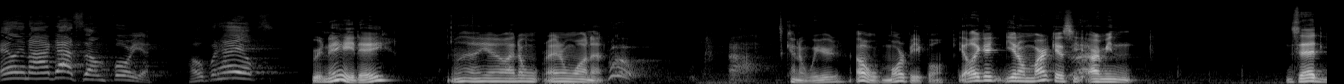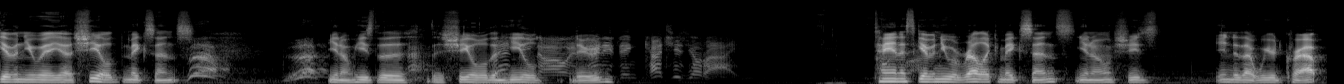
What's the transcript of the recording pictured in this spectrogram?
Ellie and I got something for you. Hope it helps. Grenade, eh? Well, you know, I don't, I don't want it. It's kind of weird. Oh, more people. Yeah, like you know, Marcus. I mean, Zed giving you a uh, shield makes sense. You know, he's the the shield and healed dude. Tannis giving you a relic makes sense. You know, she's into that weird crap.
